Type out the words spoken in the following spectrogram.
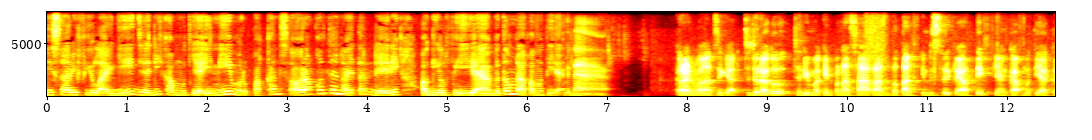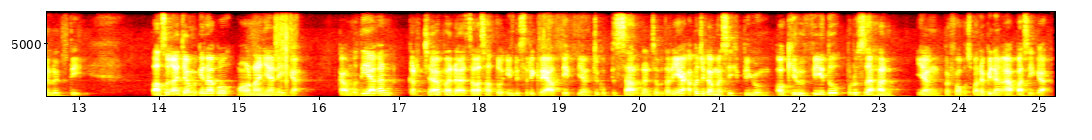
bisa review lagi. Jadi kamu Tia ini merupakan seorang content writer dari Ogilvy. Ya, betul nggak kamu Tia? Benar. Keren banget sih kak. Jujur aku jadi makin penasaran tentang industri kreatif yang Kak Mutia geluti. Langsung aja mungkin aku mau nanya nih kak Kak Mutia kan kerja pada salah satu industri kreatif yang cukup besar dan sebenarnya aku juga masih bingung. Ogilvy itu perusahaan yang berfokus pada bidang apa sih Kak?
